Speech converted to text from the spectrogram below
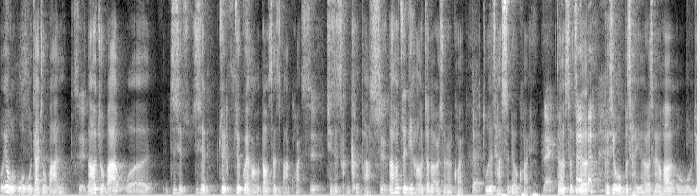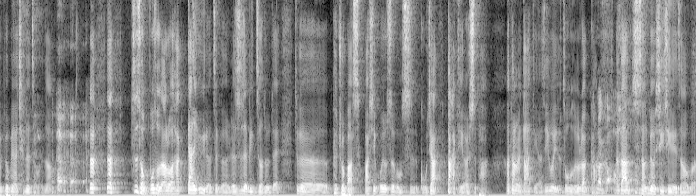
因为我我我家酒吧的，是，然后酒吧我呃之前之前最最贵好像到三十八块，是，其实是很可怕，是，然后最低好像降到二十二块，对，中间差十六块，对，对啊，是这个，可惜我们不产油，要产油的话，我我们就不用被他牵着走了，你知道吗？那那自从波索纳罗他干预了这个人事任命之后，对不对？这个 Petrobras 巴西国有石油公司股价大跌二十趴。那当然大跌啊，是因为你的总统都乱搞，乱搞，那大家市场就没有信心，你知道吗？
